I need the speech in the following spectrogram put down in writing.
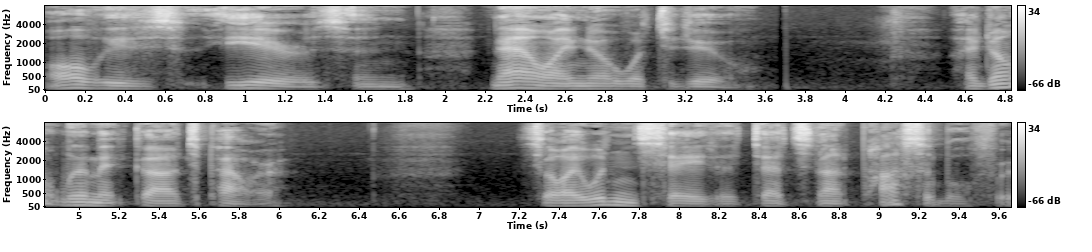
all these years, and now I know what to do. I don't limit God's power, so I wouldn't say that that's not possible for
